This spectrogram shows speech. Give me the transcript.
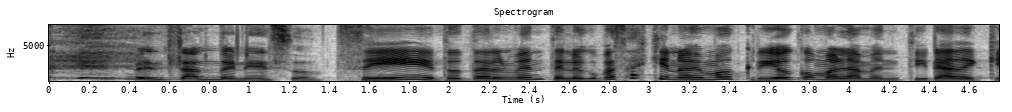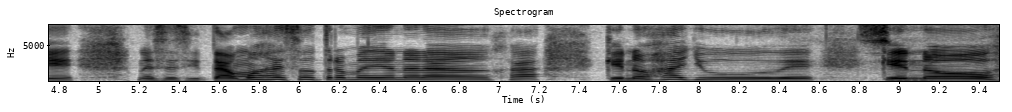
Pensando en eso. Sí, totalmente. Lo que pasa es que nos hemos criado como la mentira de que necesitamos a esa otra media naranja, que nos ayude, que nos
